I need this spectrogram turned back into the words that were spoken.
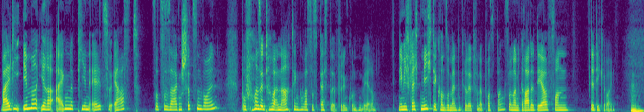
Weil die immer ihre eigene PL zuerst sozusagen schützen wollen, bevor sie darüber nachdenken, was das Beste für den Kunden wäre. Nämlich vielleicht nicht der Konsumentenkredit von der Postbank, sondern gerade der von der DKB. Mhm.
